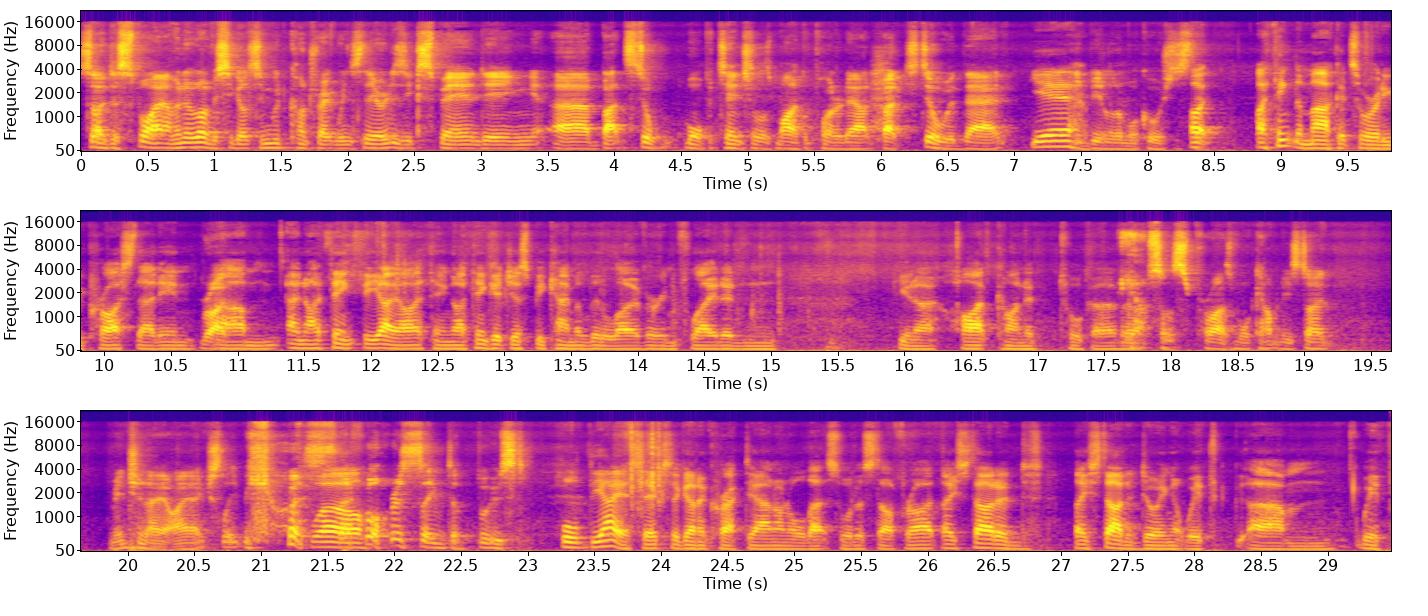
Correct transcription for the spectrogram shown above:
So, despite, I mean, it obviously got some good contract wins there. It is expanding, uh, but still more potential, as Michael pointed out. But still, with that, Yeah. you'd be a little more cautious. I. I think the market's already priced that in. Right. Um, and I think the AI thing, I think it just became a little overinflated and, you know, hype kind of took over. yeah, I'm sort of surprised more companies don't mention AI actually because Well- they've all received a boost. Well, the ASX are going to crack down on all that sort of stuff, right? They started they started doing it with um, with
